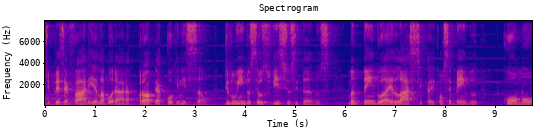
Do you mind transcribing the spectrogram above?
de preservar e elaborar a própria cognição, diluindo seus vícios e danos, mantendo-a elástica e concebendo como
